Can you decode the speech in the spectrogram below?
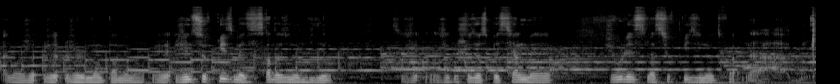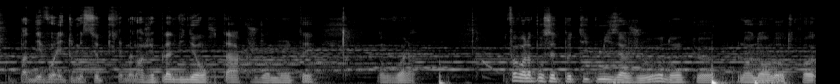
Ah non, je ne le montre pas maintenant. J'ai une surprise, mais ce sera dans une autre vidéo. J'ai quelque chose de spécial, mais je vous laisse la surprise une autre fois. Ah, pas dévoiler tous mes secrets. Maintenant, j'ai plein de vidéos en retard que je dois monter. Donc voilà. Enfin voilà pour cette petite mise à jour. Donc euh, l'un dans l'autre, euh,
